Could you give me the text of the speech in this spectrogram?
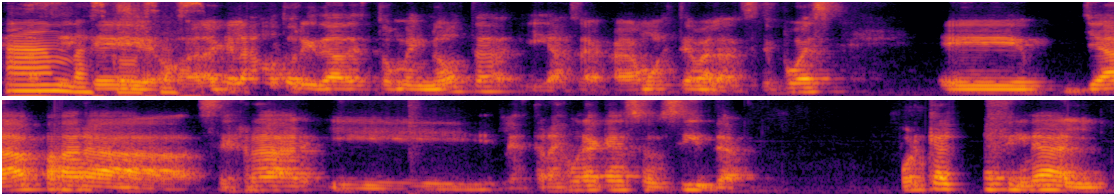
Ambas cosas. Ojalá que las autoridades tomen nota y hagamos este balance. Pues eh, ya para cerrar, y les traje una cancioncita, porque al final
